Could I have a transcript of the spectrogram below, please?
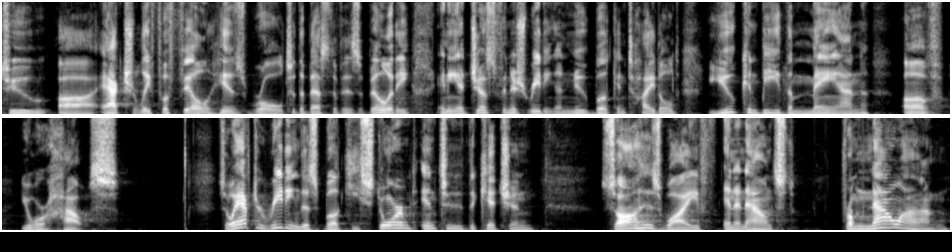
to uh, actually fulfill his role to the best of his ability. And he had just finished reading a new book entitled, You Can Be the Man of Your House. So after reading this book, he stormed into the kitchen, saw his wife, and announced, From now on,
